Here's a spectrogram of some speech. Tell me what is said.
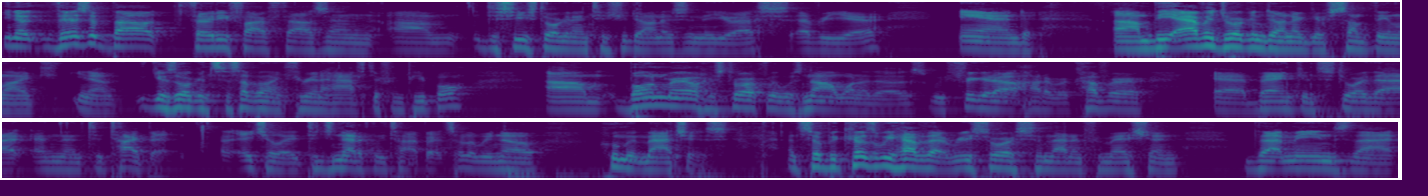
you know, there's about 35,000 um, deceased organ and tissue donors in the U.S. every year. And um, the average organ donor gives something like, you know, gives organs to something like three and a half different people. Um, bone marrow historically was not one of those. We figured out how to recover, uh, bank, and store that, and then to type it, HLA, to genetically type it so that we know whom it matches. And so, because we have that resource and that information, that means that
